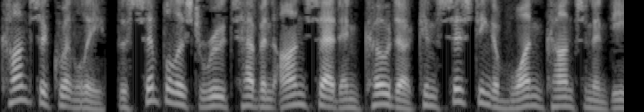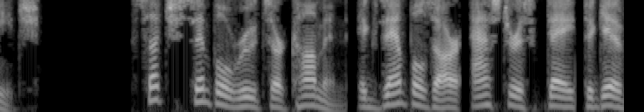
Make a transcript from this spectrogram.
Consequently, the simplest roots have an onset and coda consisting of one consonant each. Such simple roots are common. Examples are asterisk day to give,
